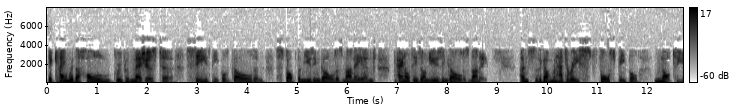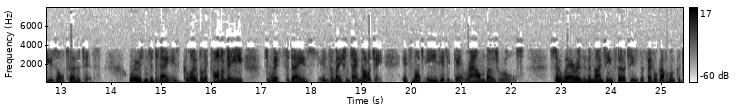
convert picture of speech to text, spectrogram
it came with a whole group of measures to seize people's gold and stop them using gold as money and penalties on using gold as money. And so the government had to really force people not to use alternatives. Whereas in today's global economy, with today's information technology, it's much easier to get around those rules. So whereas in the 1930s the federal government could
